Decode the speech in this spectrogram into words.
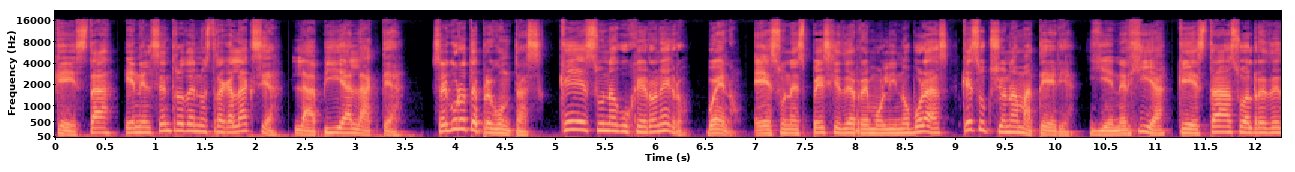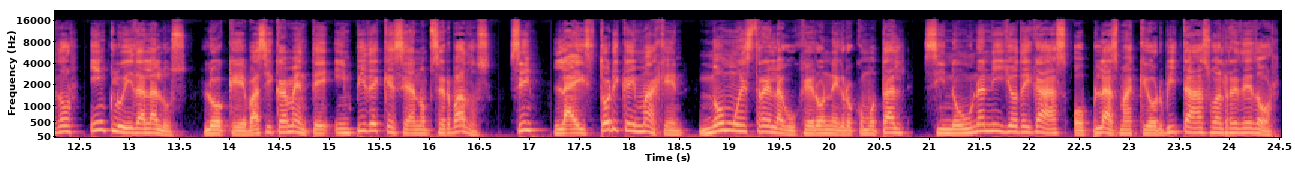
que está en el centro de nuestra galaxia, la Vía Láctea. Seguro te preguntas, ¿qué es un agujero negro? Bueno, es una especie de remolino voraz que succiona materia y energía que está a su alrededor, incluida la luz, lo que básicamente impide que sean observados. Sí, la histórica imagen no muestra el agujero negro como tal, sino un anillo de gas o plasma que orbita a su alrededor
